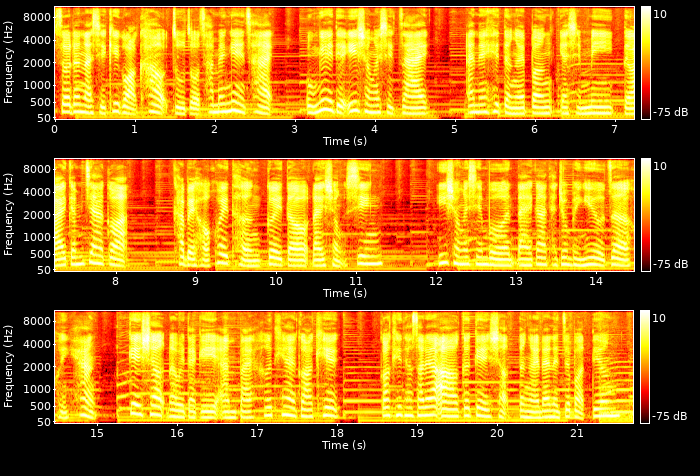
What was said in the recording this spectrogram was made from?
所以咱若是去外口自助餐的硬菜，有硬着以上的食材，安尼迄顿的饭也是面，都爱减食过，较袂互血糖过度来上升。以上的新闻来甲听众朋友做分享，继续来为大家安排好听的歌曲。歌曲听完了后，佮继续等来咱的节目中。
